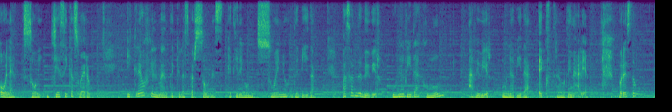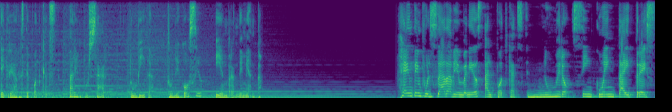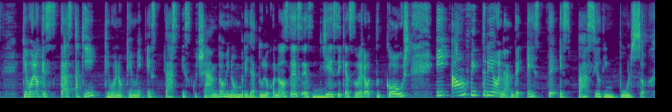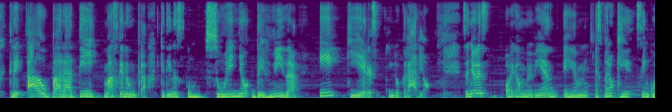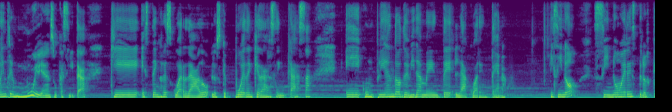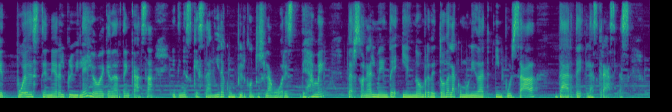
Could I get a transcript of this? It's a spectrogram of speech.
Hola, soy Jessica Suero y creo fielmente que las personas que tienen un sueño de vida pasan de vivir una vida común a vivir una vida extraordinaria. Por eso he creado este podcast para impulsar tu vida, tu negocio y emprendimiento. Gente impulsada, bienvenidos al podcast número 53. Qué bueno que estás aquí, qué bueno que me estás escuchando. Mi nombre ya tú lo conoces, es Jessica Suero, tu coach y anfitriona de este espacio de impulso creado para ti más que nunca, que tienes un sueño de vida y quieres lograrlo. Señores, óiganme bien, em, espero que se encuentren muy bien en su casita, que estén resguardados los que pueden quedarse en casa eh, cumpliendo debidamente la cuarentena. Y si no, si no eres de los que puedes tener el privilegio de quedarte en casa y tienes que salir a cumplir con tus labores, déjame personalmente y en nombre de toda la comunidad impulsada darte las gracias.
